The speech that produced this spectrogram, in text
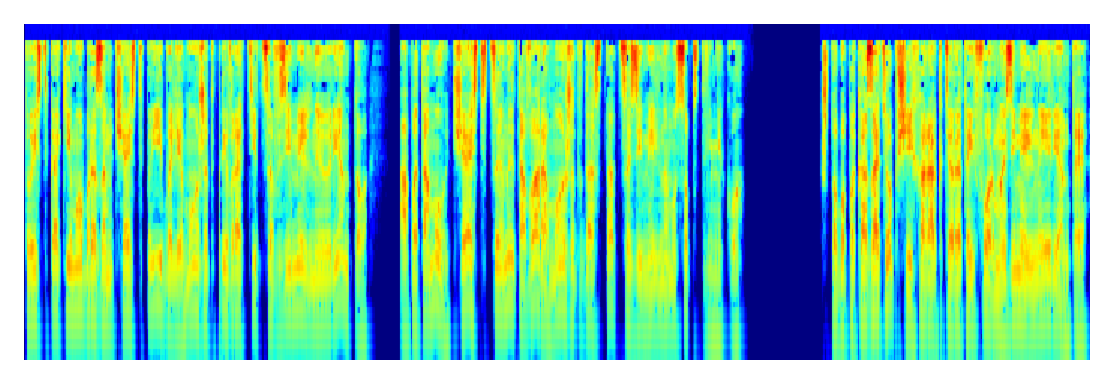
То есть каким образом часть прибыли может превратиться в земельную ренту, а потому часть цены товара может достаться земельному собственнику. Чтобы показать общий характер этой формы земельной ренты,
